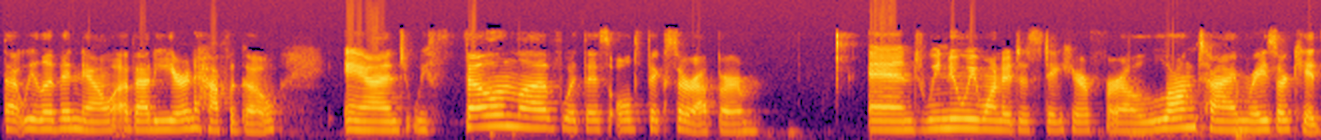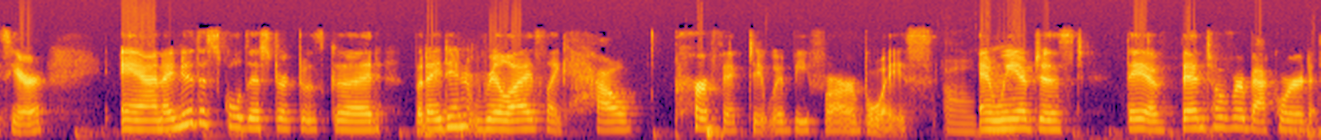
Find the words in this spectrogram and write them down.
that we live in now about a year and a half ago, and we fell in love with this old fixer upper. And we knew we wanted to stay here for a long time, raise our kids here. And I knew the school district was good, but I didn't realize like how perfect it would be for our boys. Oh, and we have just they have bent over backward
